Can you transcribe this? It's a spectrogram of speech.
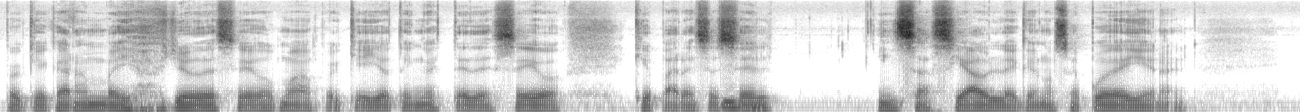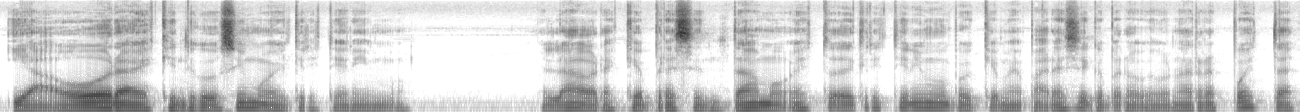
¿Por qué caramba yo, yo deseo más? Porque yo tengo este deseo que parece ser insaciable, que no se puede llenar. Y ahora es que introducimos el cristianismo. ¿verdad? Ahora es que presentamos esto de cristianismo porque me parece que provee una respuesta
